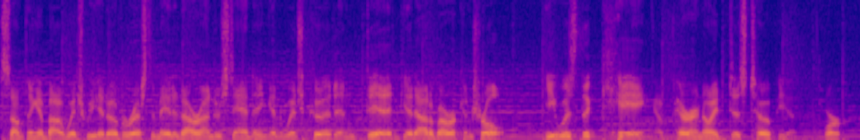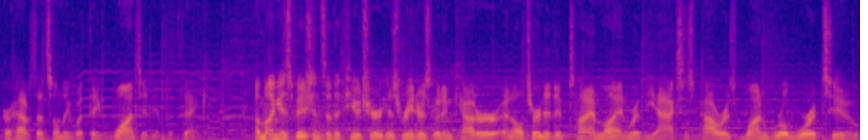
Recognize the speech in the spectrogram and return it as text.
something about which we had overestimated our understanding and which could and did get out of our control. He was the king of paranoid dystopia, or perhaps that's only what they wanted him to think. Among his visions of the future, his readers would encounter an alternative timeline where the Axis powers won World War II,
